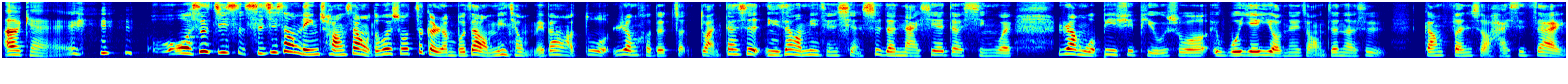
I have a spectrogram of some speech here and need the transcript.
OK，我是即使实际上临床上，我都会说，这个人不在我面前，我没办法做任何的诊断。但是你在我面前显示的哪些的行为，让我必须，比如说，我也有那种真的是刚分手，还是在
